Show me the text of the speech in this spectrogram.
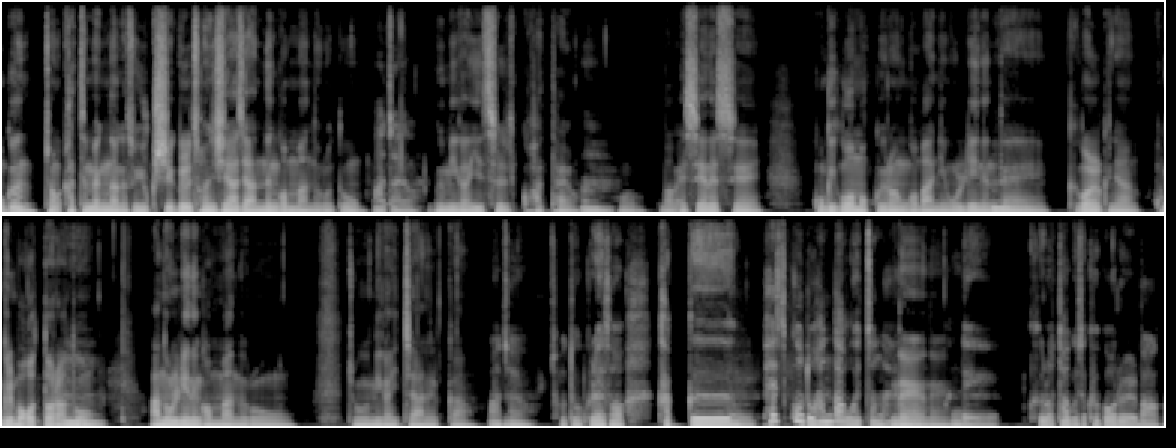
혹은 저 같은 맥락에서 육식을 전시하지 않는 것만으로도 맞아요. 의미가 있을 것 같아요. 음, 어, 막 SNS에 고기 구워 먹고 이런 거 많이 올리는데 그걸 그냥 고기를 먹었더라도 음, 안 올리는 것만으로 좀 의미가 있지 않을까. 맞아요. 음. 저도 그래서 가끔 페스코도 한다고 했잖아요. 네, 네. 근데 그렇다고 해서 그거를 막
